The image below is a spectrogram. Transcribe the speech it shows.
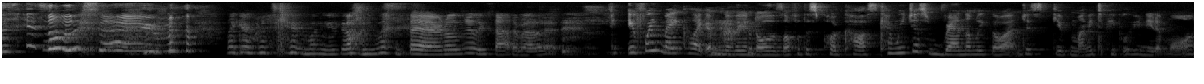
it's not the same. Like I wanted to give money and he wasn't there and I was really sad about it. If we make like a million dollars off of this podcast, can we just randomly go out and just give money to people who need it more?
